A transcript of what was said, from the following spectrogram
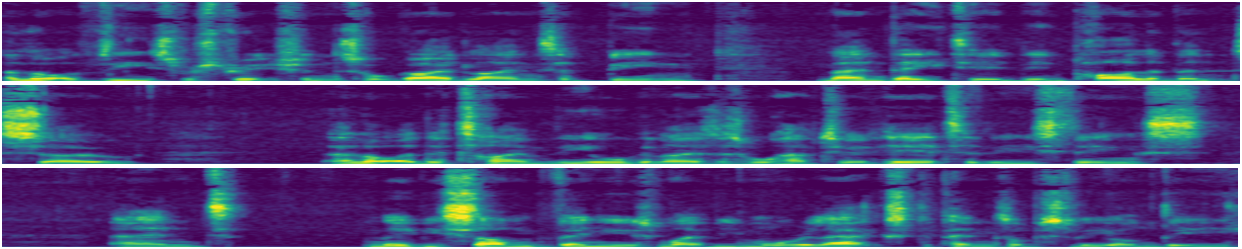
a lot of these restrictions or guidelines have been mandated in Parliament, so a lot of the time the organisers will have to adhere to these things, and maybe some venues might be more relaxed. Depends obviously on the,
